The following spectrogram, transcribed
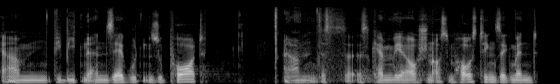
Ähm, wir bieten einen sehr guten Support das, das kennen wir auch schon aus dem Hosting-Segment.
